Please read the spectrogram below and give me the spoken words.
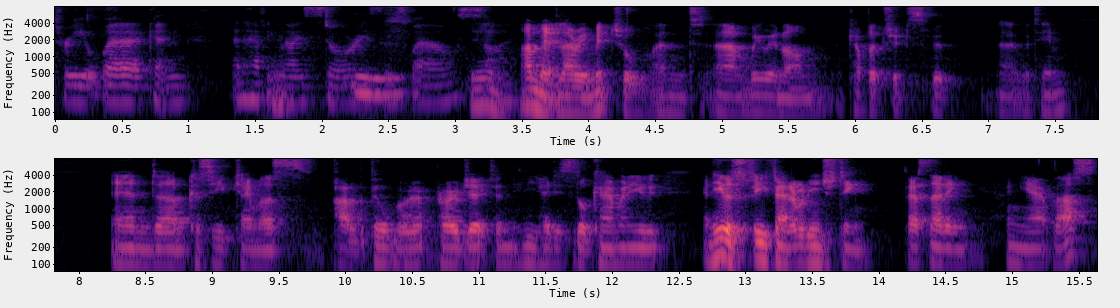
through your work and and having those stories Mm. as well. So Yeah. I met Larry Mitchell, and um, we went on a couple of trips with uh, with him, and because he came as part of the Pilbara project, and he had his little camera, and he, and he was he found it really interesting, fascinating hanging out with us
